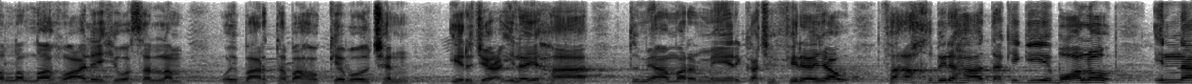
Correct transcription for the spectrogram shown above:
সাল্লাহ আলহি ওয়াসাল্লাম ওই বার্তাবাহককে বলছেন, ইরজা ইলাইহা, তুমি আমার মেয়ের কাছে ফিরে যাও ফাখবিরহা তাকে গিয়ে বলো, ইন্না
